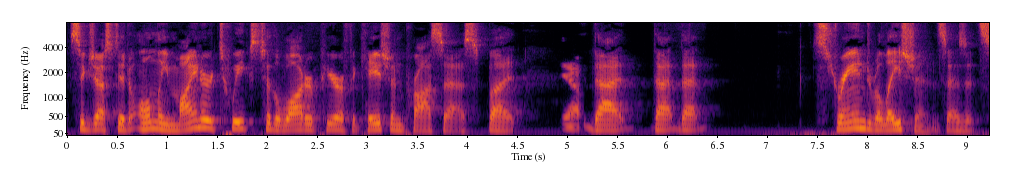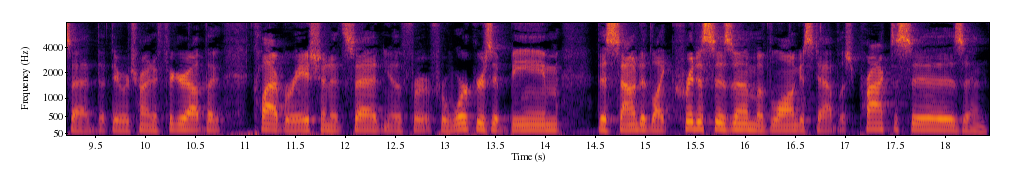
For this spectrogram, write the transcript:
suggested only minor tweaks to the water purification process, but yeah. that that that strained relations, as it said, that they were trying to figure out the collaboration. It said, you know, for for workers at Beam, this sounded like criticism of long established practices and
